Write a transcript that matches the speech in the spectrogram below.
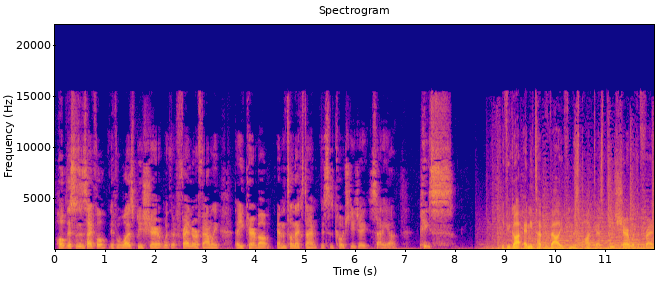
Hope this was insightful. If it was, please share it with a friend or a family that you care about. And until next time, this is Coach DJ signing out. Peace. If you got any type of value from this podcast, please share it with a friend,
